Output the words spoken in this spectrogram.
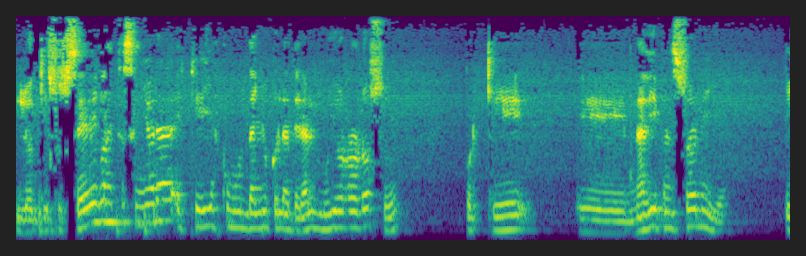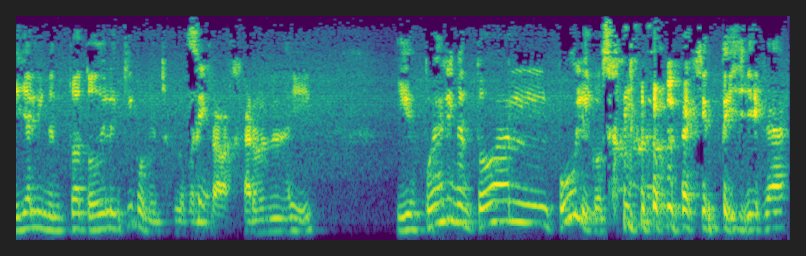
Y lo que sucede con esta señora es que ella es como un daño colateral muy horroroso porque eh, nadie pensó en ella. Ella alimentó a todo el equipo mientras los Sí. trabajaron ahí y después alimentó al público. O sea, la gente llega,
